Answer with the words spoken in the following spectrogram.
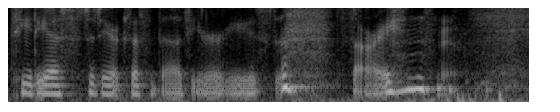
tedious to do accessibility reviews. Sorry. Thanks.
